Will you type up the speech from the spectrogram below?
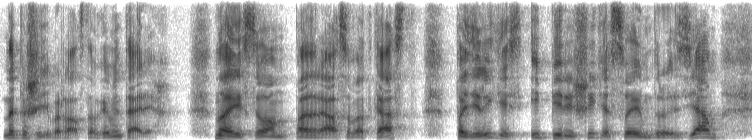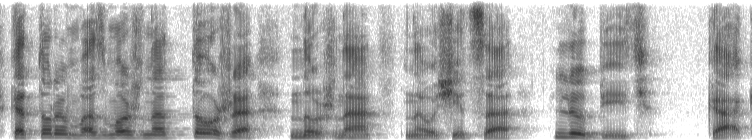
Напишите, пожалуйста, в комментариях. Ну а если вам понравился подкаст, поделитесь и перешите своим друзьям, которым, возможно, тоже нужно научиться любить как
